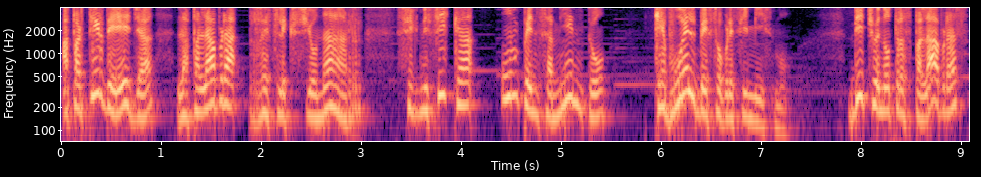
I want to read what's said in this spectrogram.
A partir de ella, la palabra reflexionar significa un pensamiento que vuelve sobre sí mismo. Dicho en otras palabras,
